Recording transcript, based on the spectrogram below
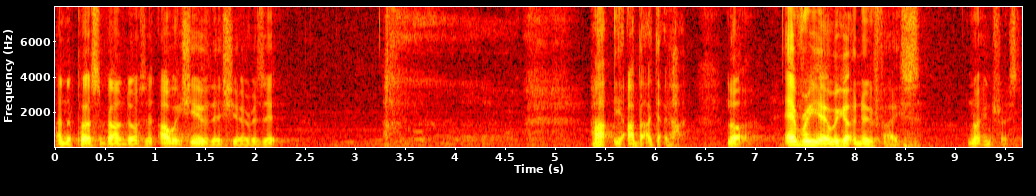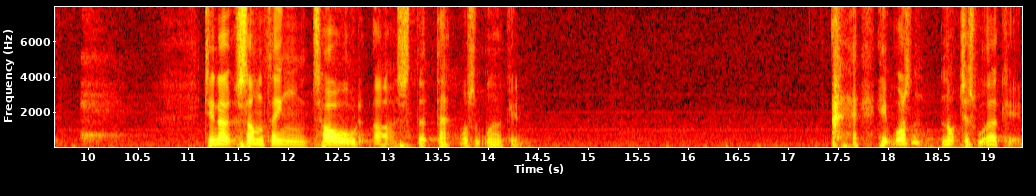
And the person behind the door said, oh, it's you this year, is it? huh? yeah, I, I, look, every year we get a new face. Not interested. Do you know, something told us that that wasn't working. it wasn't not just working,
